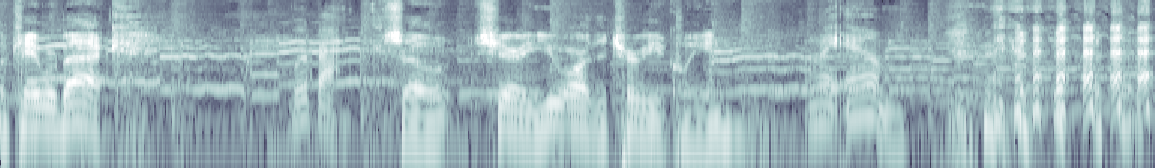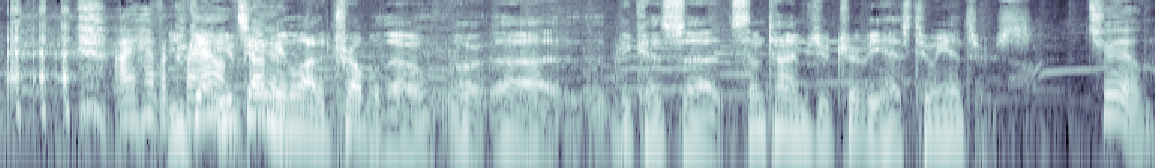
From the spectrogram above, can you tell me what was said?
Okay, we're back. We're back. So, Sherry, you are the trivia queen. I am. I have a You crown got, you've got me in a lot of trouble though, uh, because uh, sometimes your trivia has two answers. True.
